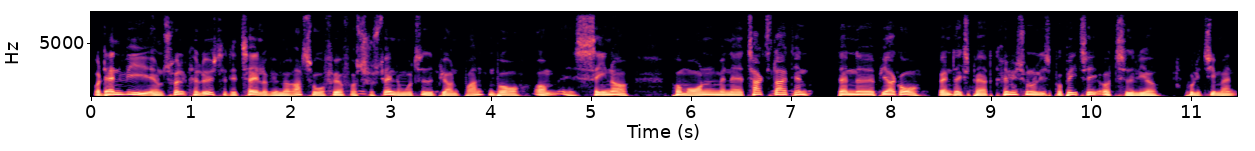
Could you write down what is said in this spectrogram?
Hvordan vi eventuelt kan løse det, det taler vi med retsordfører for Socialdemokratiet, Bjørn Brandenborg, om øh, senere på morgen. Men uh, tak til dig, Dan, Dan uh, Bjergård, bandeekspert, krimijournalist på BT og tidligere politimand.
